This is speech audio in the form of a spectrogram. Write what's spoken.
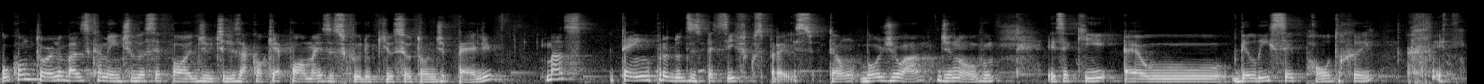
o contorno basicamente você pode utilizar qualquer pó mais escuro que o seu tom de pele, mas tem produtos específicos para isso. Então, Bourjois, de novo, esse aqui é o Delice Poudre,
